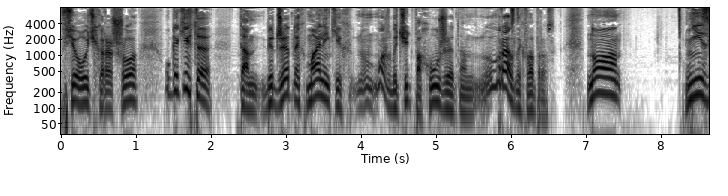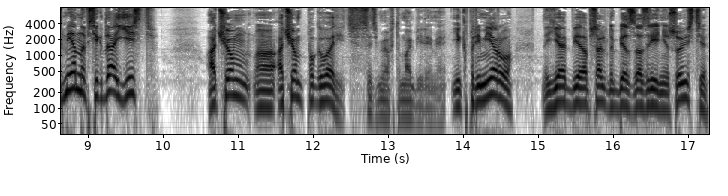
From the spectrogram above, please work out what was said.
все очень хорошо, у каких-то там бюджетных, маленьких, ну, может быть, чуть похуже, там, ну, в разных вопросах. Но неизменно всегда есть о чем, э, о чем поговорить с этими автомобилями. И, к примеру, я абсолютно без зазрения совести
